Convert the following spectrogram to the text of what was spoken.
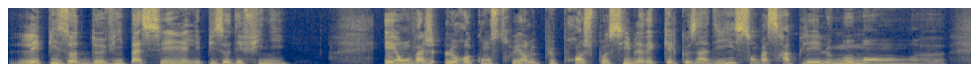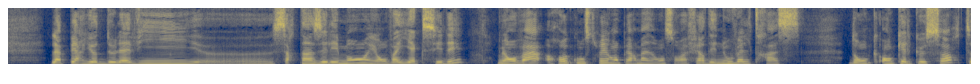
L'épisode de vie passé, l'épisode est fini. Et on va le reconstruire le plus proche possible avec quelques indices. On va se rappeler le moment, euh, la période de la vie, euh, certains éléments, et on va y accéder. Mais on va reconstruire en permanence, on va faire des nouvelles traces. Donc, en quelque sorte,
